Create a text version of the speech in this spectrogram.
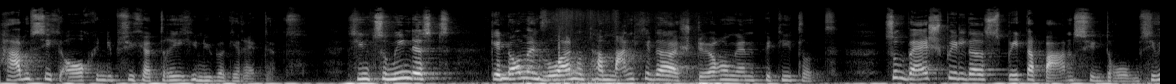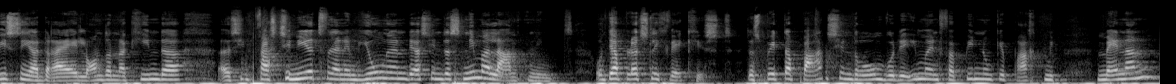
haben sich auch in die Psychiatrie hinübergerettet, sind zumindest genommen worden und haben manche der Störungen betitelt. Zum Beispiel das Peter Pan-Syndrom. Sie wissen ja, drei Londoner Kinder äh, sind fasziniert von einem Jungen, der sie in das Nimmerland nimmt und der plötzlich weg ist. Das Peter Pan-Syndrom wurde immer in Verbindung gebracht mit Männern,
